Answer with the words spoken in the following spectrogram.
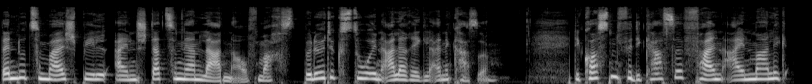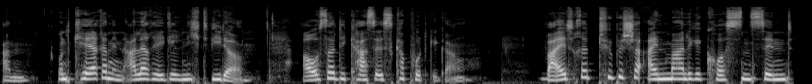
Wenn du zum Beispiel einen stationären Laden aufmachst, benötigst du in aller Regel eine Kasse. Die Kosten für die Kasse fallen einmalig an und kehren in aller Regel nicht wieder, außer die Kasse ist kaputt gegangen. Weitere typische einmalige Kosten sind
